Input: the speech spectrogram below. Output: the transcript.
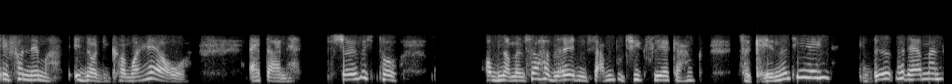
det fornemmer, når de kommer herover, at der er en service på. Og når man så har været i den samme butik flere gange, så kender de en. De ved, hvad det er, man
